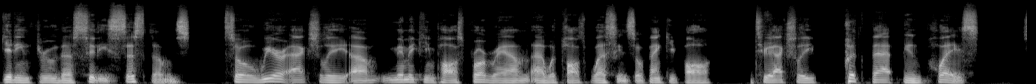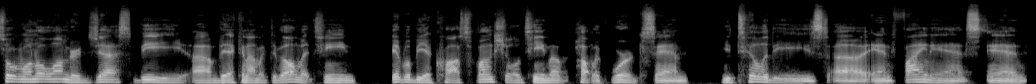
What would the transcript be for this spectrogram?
getting through the city systems. So we are actually um, mimicking Paul's program uh, with Paul's blessing. So thank you, Paul, to actually put that in place. So it will no longer just be um, the economic development team. It will be a cross functional team of public works and utilities uh, and finance and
